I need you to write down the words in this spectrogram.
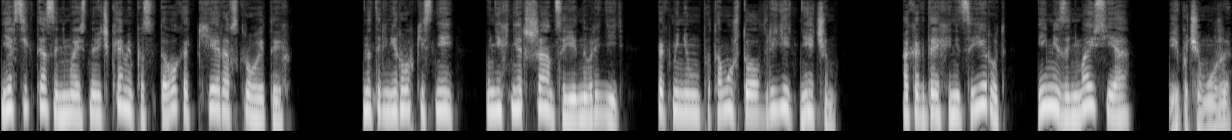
Я всегда занимаюсь новичками после того, как Кера вскроет их. На тренировке с ней у них нет шанса ей навредить, как минимум потому, что вредить нечем. А когда их инициируют, ими занимаюсь я. И почему же?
